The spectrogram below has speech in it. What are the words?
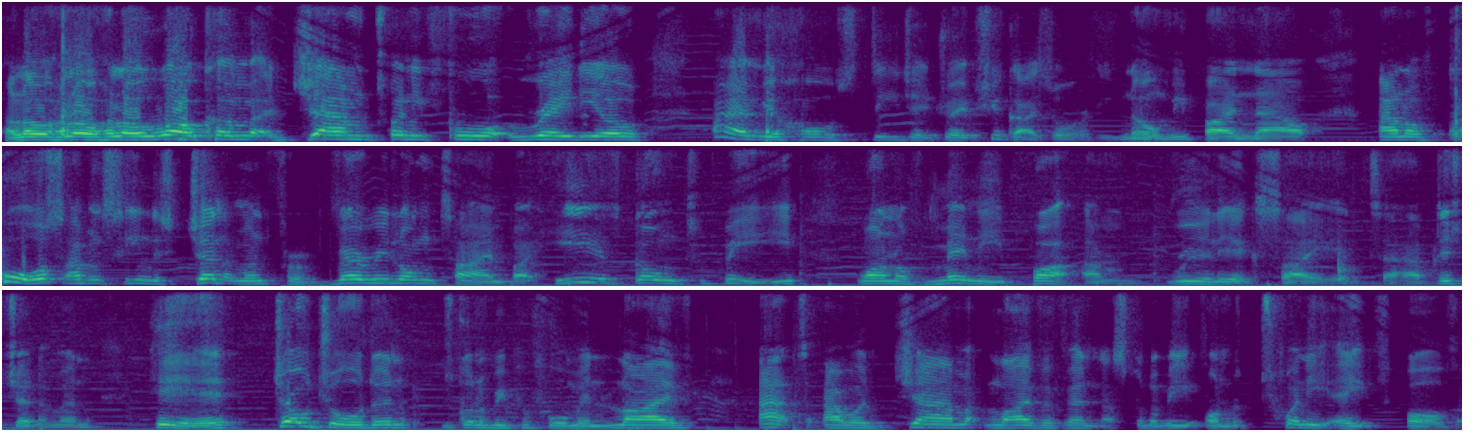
Hello, hello, hello. Welcome, Jam 24 Radio. I am your host, DJ Drapes. You guys already know me by now. And of course, I haven't seen this gentleman for a very long time, but he is going to be one of many. But I'm really excited to have this gentleman here, Jo Jordan, who's going to be performing live at our Jam live event. That's going to be on the 28th of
